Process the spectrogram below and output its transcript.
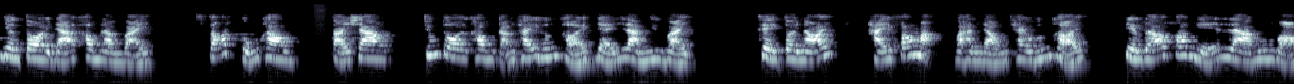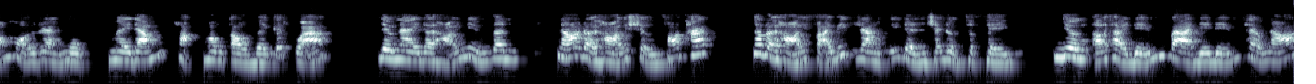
Nhưng tôi đã không làm vậy. Scott cũng không. Tại sao? Chúng tôi không cảm thấy hứng khởi để làm như vậy. Khi tôi nói hãy phó mặc và hành động theo hứng khởi, điều đó có nghĩa là buông bỏ mọi ràng buộc, mê đắm hoặc mong cầu về kết quả. Điều này đòi hỏi niềm tin, nó đòi hỏi sự phó thác, nó đòi hỏi phải biết rằng ý định sẽ được thực hiện, nhưng ở thời điểm và địa điểm theo nó,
